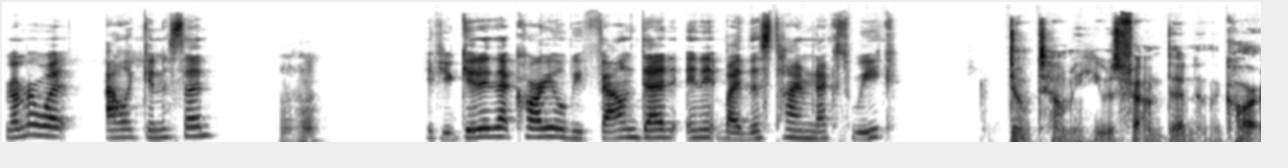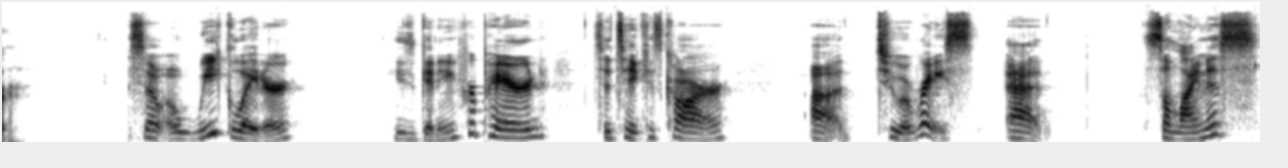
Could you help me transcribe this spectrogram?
remember what Alec Guinness said? uh huh. If you get in that car, you'll be found dead in it by this time next week. Don't tell me he was found dead in the car. So a week later, he's getting prepared to take his car uh, to a race at Salinas.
